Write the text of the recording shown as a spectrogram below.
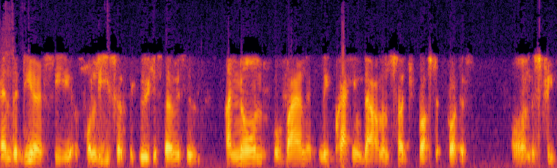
And the DRC police and security services are known for violently cracking down on such protests on the streets.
